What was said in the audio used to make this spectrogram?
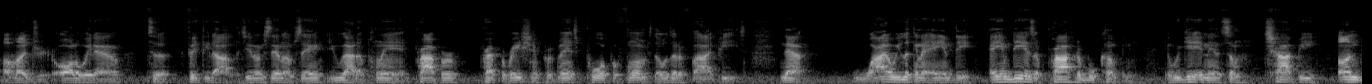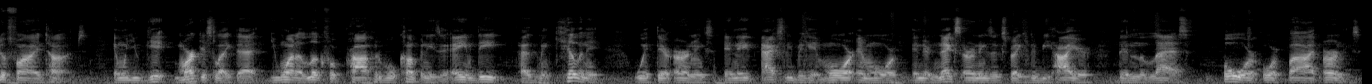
100, all the way down to $50. You understand what I'm saying? You got a plan. Proper preparation prevents poor performance. Those are the five P's. Now, why are we looking at AMD? AMD is a profitable company, and we're getting in some choppy, undefined times. And when you get markets like that, you want to look for profitable companies. And AMD has been killing it with their earnings, and they've actually been getting more and more. And their next earnings expected to be higher than the last four or five earnings.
